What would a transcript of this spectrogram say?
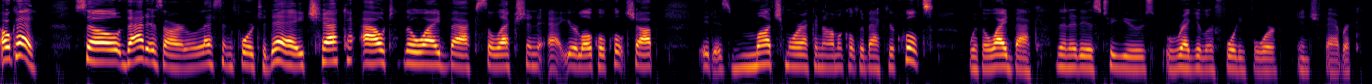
Okay, so that is our lesson for today. Check out the wide back selection at your local quilt shop. It is much more economical to back your quilts with a wide back than it is to use regular 44 inch fabric.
